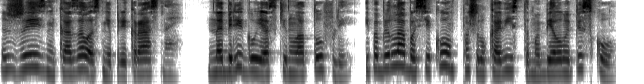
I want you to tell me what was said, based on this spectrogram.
Жизнь казалась мне прекрасной. На берегу я скинула туфли и побрела босиком по шелковистому белому песку.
